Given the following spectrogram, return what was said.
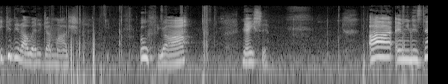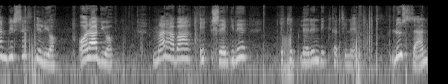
2 lira vereceğim maaş. Uf ya. Neyse. Aa evinizden bir ses geliyor. O radyo. Merhaba e, sevgili ekiplerin dikkatini. Lütfen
